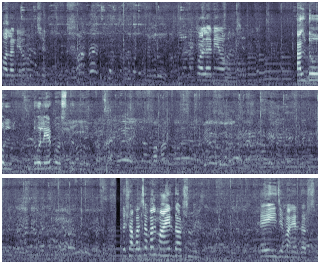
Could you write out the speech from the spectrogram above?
কলা নেওয়া হচ্ছে। কলা নেওয়া হচ্ছে। কাল দোল দোলের প্রস্তুতি। তো সকাল সকাল মায়ের দর্শনে। এই যে মায়ের দর্শন।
